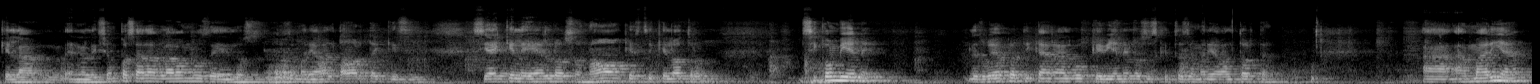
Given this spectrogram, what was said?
que la, en la lección pasada hablábamos de los escritos de María Valtorta y que si, si hay que leerlos o no, que esto y que el otro. Si conviene. Les voy a platicar algo que viene en los escritos de María Valtorta. A, María,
